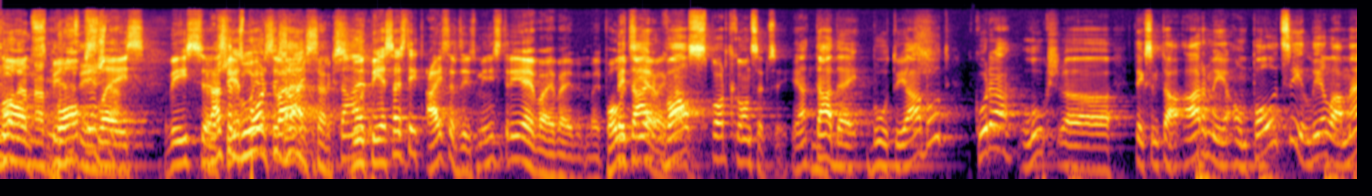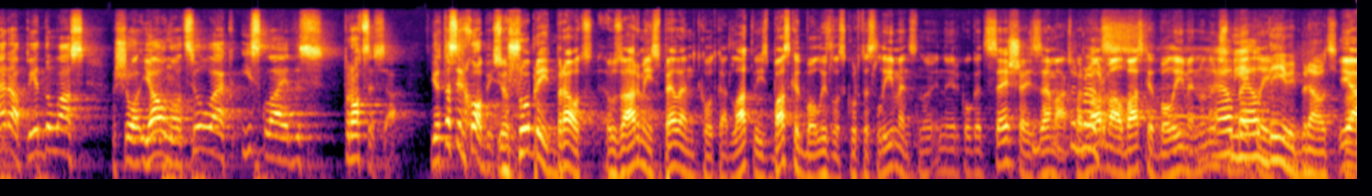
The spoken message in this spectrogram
tas Tas šie sports varētu būt piesaistīti aizsardzības ministrijai vai, vai, vai Bet tā policijai. ir vai valsts sporta koncepcija. Ja? Tādai būtu jābūt, kurā lūkš, teiksim, tā, armija un policija lielā mērā piedalās šo jauno cilvēku izklaides procesā. Jo tas ir hobijs. Jo šobrīd brauc uz armijas spēlēm kaut kāda Latvijas basketbola izlase, kur tas līmenis nu, nu, ir kaut kāds sešais zemāks Tur par normālu basketbola līmeni. Nu, nu, ir LBL smieklīgi. 2 brauc. pār, Jā,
